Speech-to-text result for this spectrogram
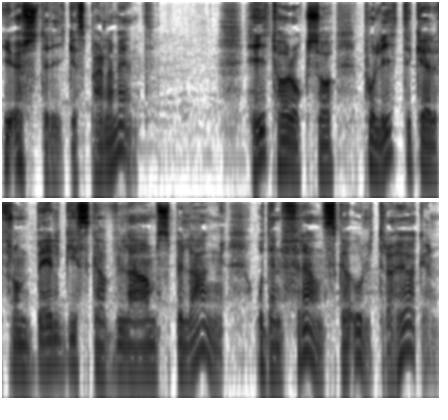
i Österrikes parlament. Hit hör också politiker från belgiska Vlaams Belang och den franska ultrahögern.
